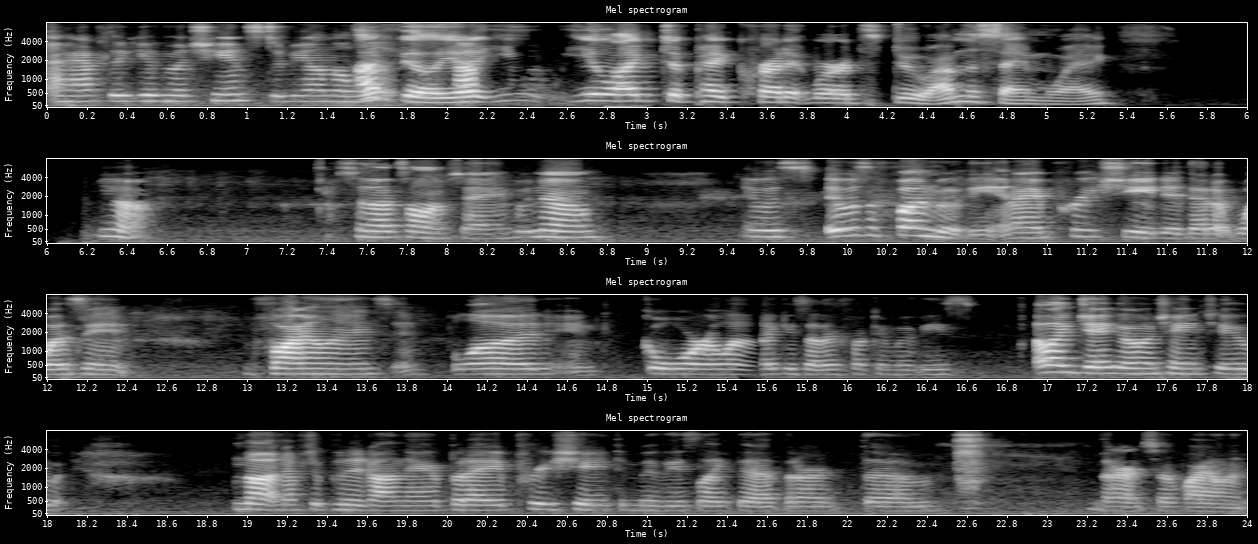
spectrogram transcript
I have to give them a chance to be on the list. I feel you. You you like to pay credit where it's due. I'm the same way. yeah. So that's all I'm saying. But no, it was it was a fun movie, and I appreciated that it wasn't violence and blood and gore like his other fucking movies. I like Django Unchained too, but not enough to put it on there. But I appreciate the movies like that that aren't um, that aren't so violent.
